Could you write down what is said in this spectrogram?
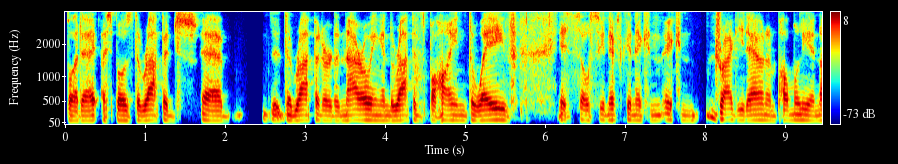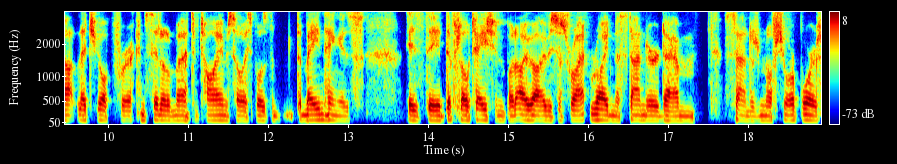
But uh, I suppose the rapid uh, the, the rapid or the narrowing in the rapids behind the wave is so significant it can it can drag you down and pummel you and not let you up for a considerable amount of time. So I suppose the, the main thing is is the the flotation. But I, I was just ri- riding a standard um, standard enough shortboard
